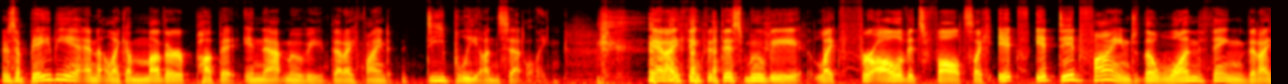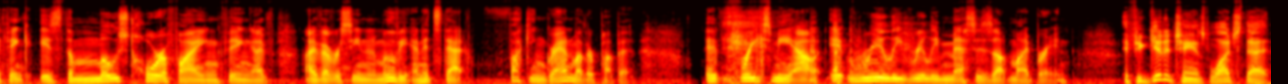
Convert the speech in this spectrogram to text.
there's a baby and like a mother puppet in that movie that I find deeply unsettling. and I think that this movie, like for all of its faults, like it it did find the one thing that I think is the most horrifying thing I've I've ever seen in a movie, and it's that fucking grandmother puppet. It freaks me out. It really, really messes up my brain. if you get a chance, watch that.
